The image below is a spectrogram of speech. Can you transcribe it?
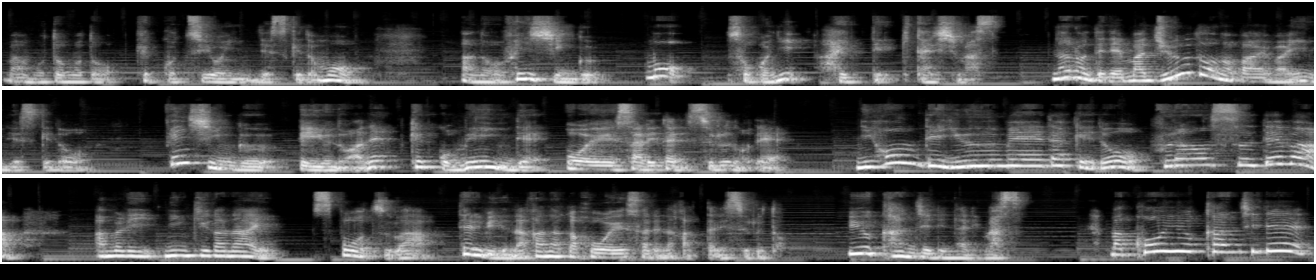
もともと結構強いんですけども、あの、フェンシングもそこに入ってきたりします。なのでね、まあ、柔道の場合はいいんですけど、フェンシングっていうのはね、結構メインで放映されたりするので、日本で有名だけど、フランスではあまり人気がないスポーツはテレビでなかなか放映されなかったりするという感じになります。まあ、こういう感じで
